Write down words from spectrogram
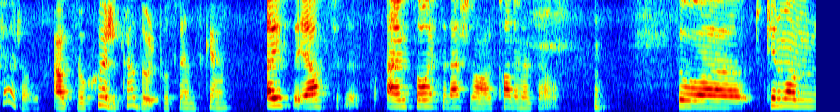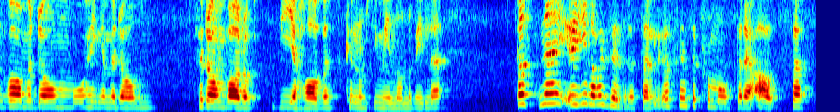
turtles. Ja, Alltså sköldpaddor på svenska. ah, just det, ja precis. I'm so international, I can't even tell. Så då kunde man vara med dem och hänga med dem. För de var då via havet så kunde de simma in om de ville. Fast nej, jag gillar faktiskt inte det stället. Jag ska inte promota det alls. För att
